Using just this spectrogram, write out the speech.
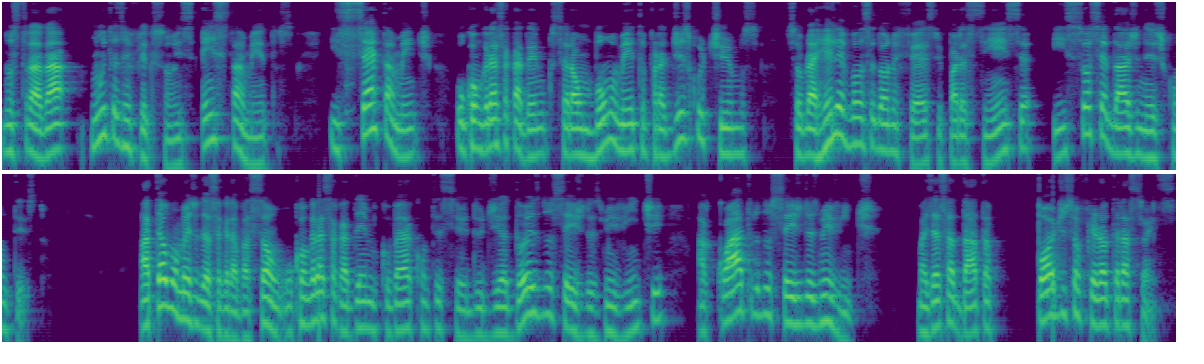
nos trará muitas reflexões, ensinamentos e certamente o Congresso Acadêmico será um bom momento para discutirmos sobre a relevância da Unifesp para a ciência e sociedade neste contexto. Até o momento dessa gravação, o Congresso Acadêmico vai acontecer do dia 2 de 6 de 2020 a 4 de 6 de 2020, mas essa data pode sofrer alterações.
